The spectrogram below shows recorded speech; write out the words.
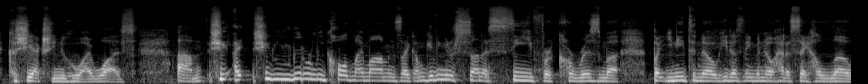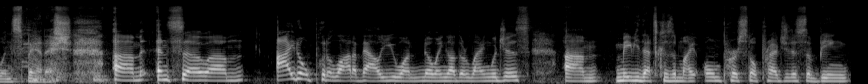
because she actually knew who I was. Um, she I, she literally called my mom and was like I'm giving your son a C for charisma but you need to know he doesn't even know how to say hello in Spanish. Um, and so um, I don't put a lot of value on knowing other languages. Um, maybe that's because of my own personal prejudice of being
